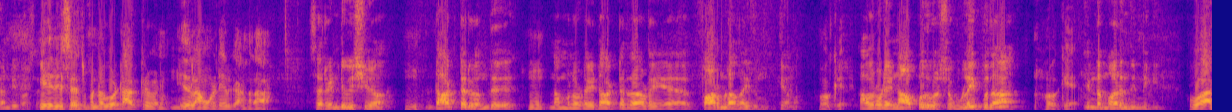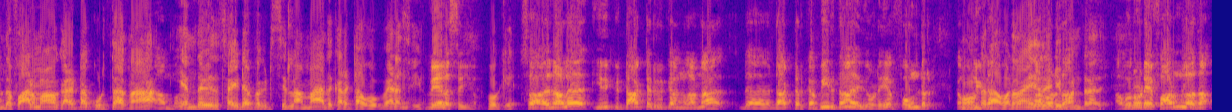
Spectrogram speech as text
கண்டிப்பா சார். இது ரிசர்ச் பண்ண ஒரு டாக்டர் வேணும். இதெல்லாம் உங்கள்ட்ட இருக்காங்களா? சார் ரெண்டு விஷயம். டாக்டர் வந்து நம்மளுடைய டாக்டரோடைய ஃபார்முலா தான் இது முக்கியம். ஓகே. அவருடைய நாற்பது வருஷம் உழைப்பு தான் ஓகே. இந்த மருந்து இன்னைக்கு. ஓ அந்த ஃபார்மாவை கரெக்டாக கொடுத்தா தான். எந்த வித சைடு எஃபெக்ட்ஸ் இல்லாமல் அது கரெக்டாக வேலை செய்யும். வேலை செய்யும். ஓகே. ஸோ அதனால இதுக்கு டாக்டர் இருக்காங்களான்னா டாக்டர் கபீர் தான் இதோடைய ஃபவுண்டர் Founder, அவர்தான் இதை ready பண்றாரு. அவருடைய ஃபார்முலா தான்.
